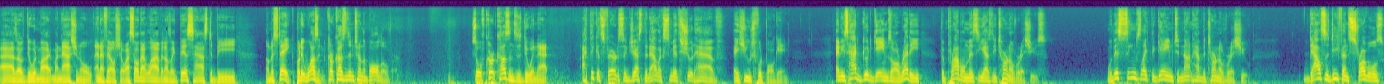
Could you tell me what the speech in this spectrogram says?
as I was doing my my national NFL show. I saw that live and I was like, this has to be a mistake, but it wasn't. Kirk Cousins didn't turn the ball over. So if Kirk Cousins is doing that, I think it's fair to suggest that Alex Smith should have a huge football game. And he's had good games already. The problem is he has the turnover issues. Well, this seems like the game to not have the turnover issue. Dallas' defense struggles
